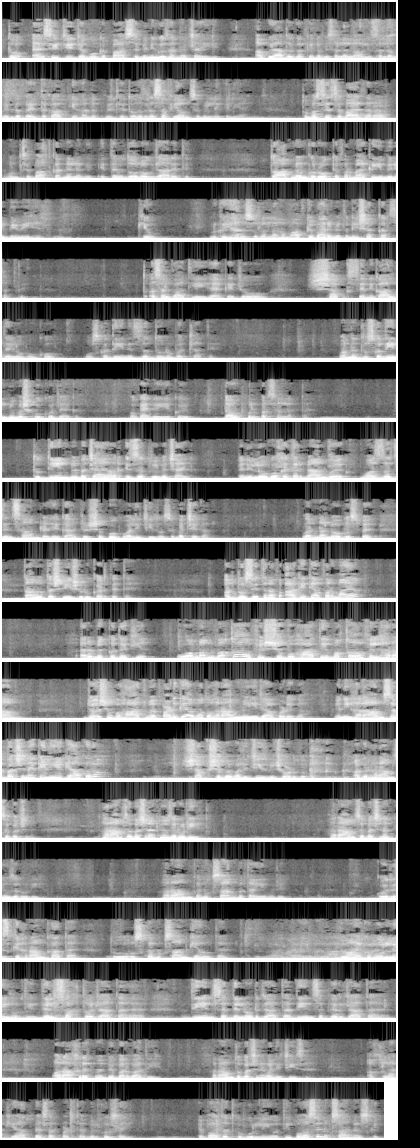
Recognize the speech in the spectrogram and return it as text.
تو ایسی چیز جگہوں کے پاس سے بھی نہیں گزرنا چاہیے۔ آپ کو یاد ہوگا کہ نبی صلی اللہ علیہ وسلم ایک دفعہ اتکاف کی حالت میں تھے تو حضرت صفیہ ان سے ملنے کے لیے آئی تو مسجد سے باہر ذرا ان سے بات کرنے لگے۔ اتنے میں دو لوگ جا رہے تھے۔ تو آپ نے ان کو روک کے فرمایا کہ یہ میری بیوی ہے کیوں؟ کہا، یا رسول اللہ، ہم آپ کے بارے میں تو نہیں شک کر سکتے. تو اصل بات یہی ہے کہ جو شک سے نکال دے لوگوں کو، اس کا دین عزت دونوں بچ جاتے ہیں۔ ورنہ اس کا دین بھی مشکوک ہو جائے گا۔ وہ کہیں گے یہ کوئی ڈاؤٹ فل پرسن لگتا ہے۔ تو دین بھی بچایا اور عزت بھی بچائی۔ یعنی لوگوں کے درمیان وہ ایک معزز انسان رہے گا جو شکوک والی چیزوں سے بچے گا۔ ورنہ لوگ اس پہ تان و تشنی شروع کر دیتے ہیں۔ اور دوسری طرف آگے کیا فرمایا؟ عربک کو دیکھیے۔ وہ من وقا فل شبہات وقا فل حرام جو شبہات میں پڑ گیا وہ تو حرام میں ہی جا پڑے گا۔ یعنی حرام سے بچنے کے لیے کیا کرو؟ شک شبہ والی چیز بھی چھوڑ دو۔ اگر حرام سے بچنا حرام سے بچنا کیوں ضروری ہے؟ حرام سے بچنا کیوں ضروری ہے؟ حرام کا نقصان بتائیے مجھے۔ کوئی رسک حرام کھاتا ہے تو اس کا نقصان کیا ہوتا ہے؟ دعائیں قبول نہیں ہوتی، دل سخت ہو جاتا ہے، دین سے دل اٹھ جاتا ہے، دین سے پھر جاتا ہے، اور آخرت میں بھی بربادی، حرام تو بچنے والی چیز ہے۔ اخلاقیات پہ اثر پڑتا ہے، بالکل صحیح۔ عبادت قبول نہیں ہوتی، بہت سے نقصان ہے اس کے۔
